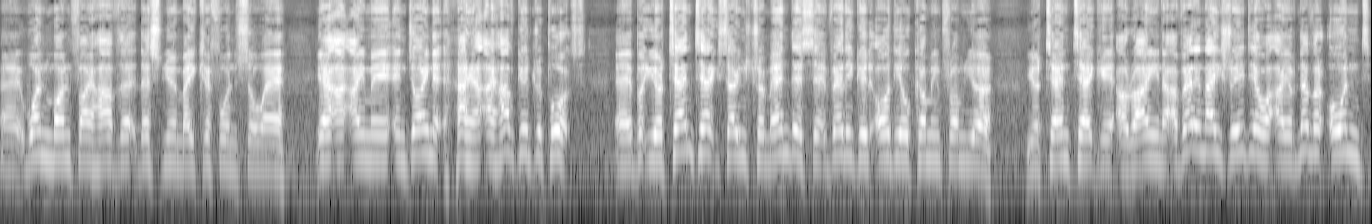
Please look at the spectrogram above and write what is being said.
Uh, one month I have the, this new microphone. So, uh, yeah, I, am uh, enjoying it. I, I have good reports. Uh, but your Ten-Tec sounds tremendous. Uh, very good audio coming from your your Ten-Tec uh, Orion. A very nice radio. I have never owned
